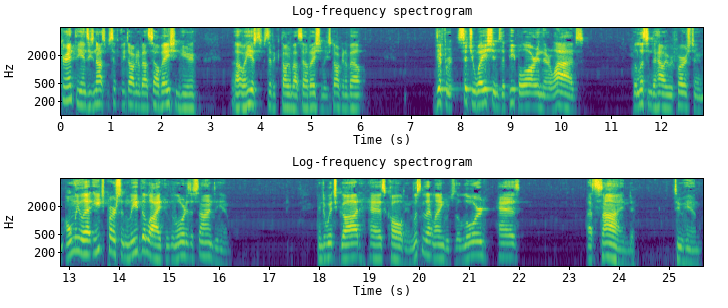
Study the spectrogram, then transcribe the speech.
Corinthians, he's not specifically talking about salvation here. Uh, well, he is specifically talking about salvation, but he's talking about different situations that people are in their lives. But listen to how he refers to him. Only let each person lead the life that the Lord has assigned to him, into which God has called him. Listen to that language. The Lord has assigned to him,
